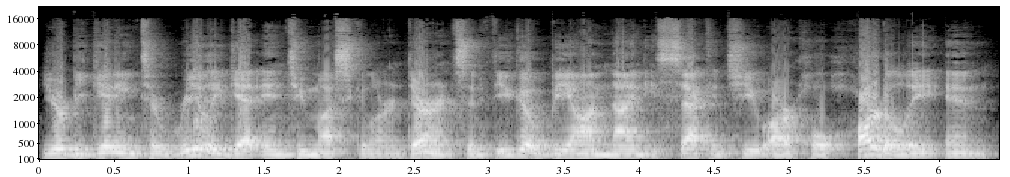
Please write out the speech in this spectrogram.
you're beginning to really get into muscular endurance. And if you go beyond 90 seconds, you are wholeheartedly in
